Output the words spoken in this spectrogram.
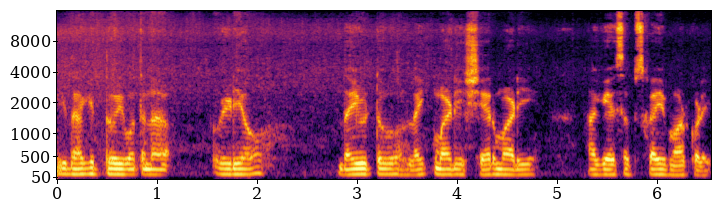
ಇದಾಗಿತ್ತು ಇವತ್ತಿನ ವಿಡಿಯೋ. ದಯವಿಟ್ಟು ಲೈಕ್ ಮಾಡಿ, ಶೇರ್ ಮಾಡಿ, ಹಾಗೆ ಸಬ್ಸ್ಕ್ರೈಬ್ ಮಾಡ್ಕೊಳ್ಳಿ.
